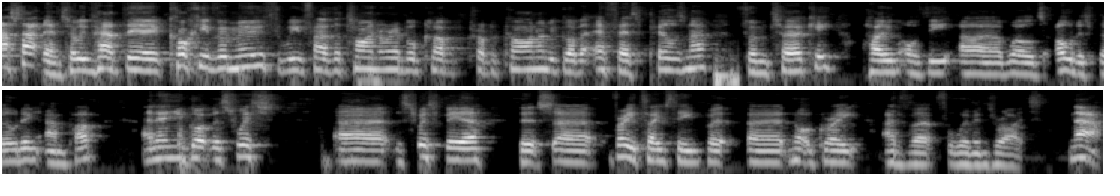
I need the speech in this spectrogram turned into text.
that's that then. So we've had the Cocchi Vermouth, we've had the Tiny Rebel Club Tropicana, we've got the Efes Pilsner from Turkey, home of the uh, world's oldest building and pub, and then you've got the Swiss, uh, the Swiss beer that's uh, very tasty, but uh, not a great advert for women's rights. Now,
